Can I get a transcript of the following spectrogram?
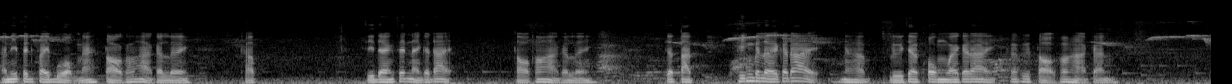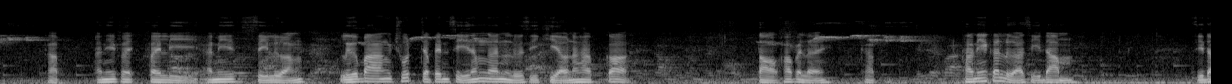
อันนี้เป็นไฟบวกนะ ต่อเข้าหากันเลยครับ สีแดงเส้นไหนก็ได้ ต่อเข้าหากันเลย จะตัดทิ้งไปเลยก็ได้นะครับ หรือจะคงไว้ก็ได้ก็คือต่อเข้าหากัน อันนี้ไฟไฟหลีอันนี้สีเหลือง หรือบางชุดจะเป็นสีน้ำเงินหรือสีเขียวนะครับ ก็ต่อเข้าไปเลยครับคราวนี้ก็เหลือสีดำสีด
